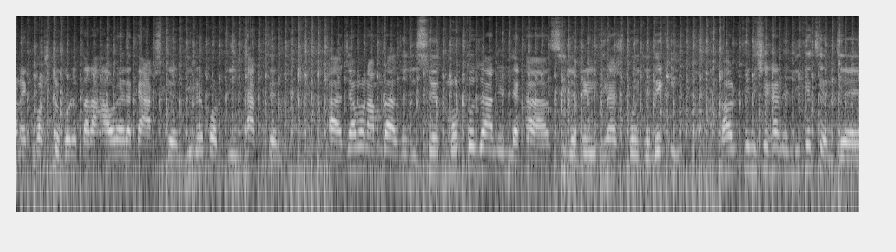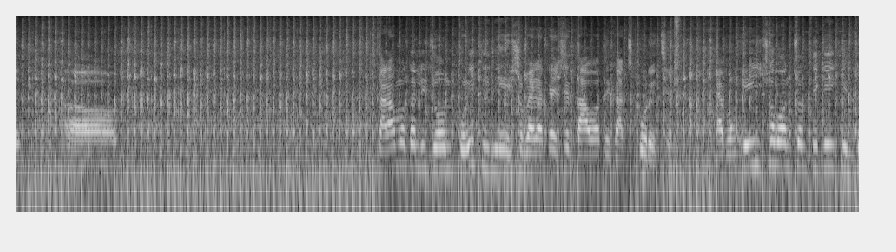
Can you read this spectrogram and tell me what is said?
অনেক কষ্ট করে তারা হাওড়া এলাকায় আসতেন, দিনের পর দিন থাকতেন। যেমন আমরা যদি সৈয়দ মোর্তজা আলীর লেখা সিলেটের ইতিহাস বইতে দেখি, তাহলে তিনি সেখানে লিখেছেন যে কারামত আলী করি তিনি এইসব এলাকায় এসে দাওয়াতে কাজ করেছেন। এবং এই সব অঞ্চল থেকেই কিন্তু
